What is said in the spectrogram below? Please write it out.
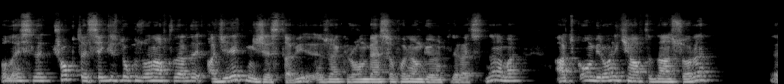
Dolayısıyla çok da 8-9-10 haftalarda acele etmeyeceğiz tabii. Özellikle rombensefalon görüntüleri açısından ama artık 11-12 haftadan sonra e,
